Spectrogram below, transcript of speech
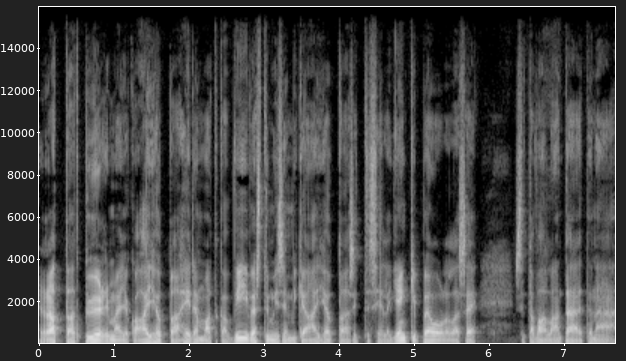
rattaat pyörimään, joka aiheuttaa heidän matkan viivästymisen, mikä aiheuttaa sitten siellä jenkkipuolella se, se tavallaan tämä, että nämä,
